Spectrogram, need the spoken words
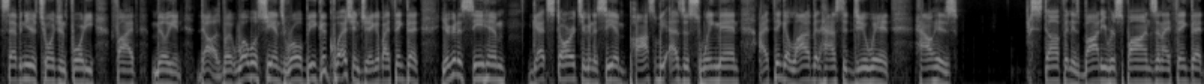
Seven years, $245 million. But what will Sheehan's role be? Good question, Jacob. I think that you're going to see him get starts. You're going to see him possibly as a swingman. I think a lot of it has to do with how his stuff and his body responds. And I think that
